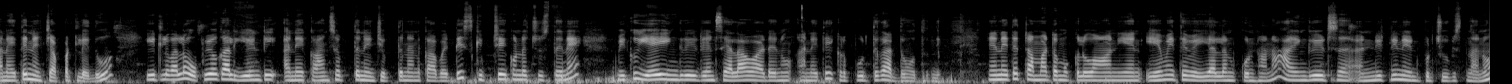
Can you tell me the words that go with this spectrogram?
అని అయితే నేను చెప్పట్లేదు. వీటి వల్ల ఉపయోగాలు ఏంటి అనే కాన్సెప్ట్ నేను చెప్తున్నాను కాబట్టి స్కిప్ చేయకుండా చూస్తేనే మీకు ఏ ఇంగ్రీడియంట్స్ ఎలా వాడాను అనేది ఇక్కడ పూర్తిగా అర్థమవుతుంది. నేనైతే టమాటా ముక్కలు ఆనియన్ ఏమైతే వేయాలనుకుంటున్నానో ఆ ఇంగ్రీడియంట్స్ అన్నిటిని నేను ఇప్పుడు చూపిస్తున్నాను.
